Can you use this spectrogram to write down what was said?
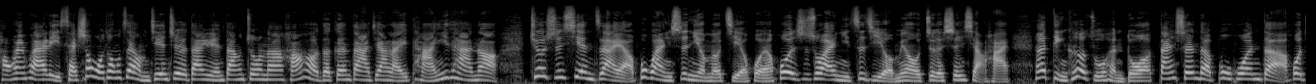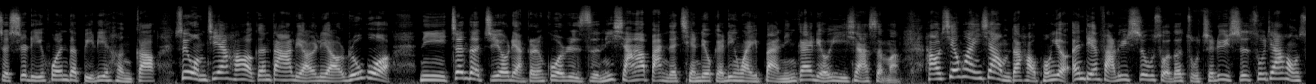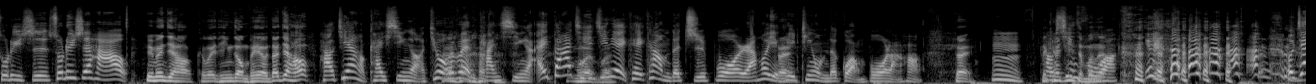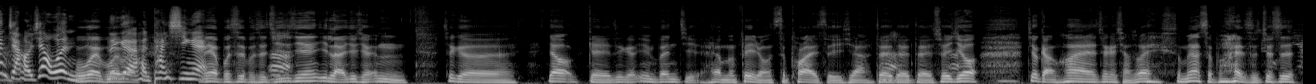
好，欢迎回来，理财生活通。在我们今天这个单元当中呢，好好的跟大家来谈一谈呢、啊，就是现在啊，不管你是你有没有结婚，或者是说，哎，你自己有没有这个生小孩，那顶客族很多，单身的、不婚的，或者是离婚的比例很高。所以，我们今天好好跟大家聊一聊，如果你真的只有两个人过日子，你想要把你的钱留给另外一半，你应该留意一下什么？好，先欢迎一下我们的好朋友恩典法律事务所的主持律师苏家红苏律师，苏律师好，玉芬姐好，各位听众朋友大家好，好，今天好。开心哦，就会不会很贪心啊？哎，大家其实今天也可以看我们的直播，然后也可以听我们的广播了哈。对，嗯，好幸福啊！我这样讲好像我很不会那个很贪心哎，没有，不是不是，其实今天一来就觉得嗯，这个要给这个运芬姐还有我们费荣 surprise 一下，对对对，所以就就赶快这个想说，哎，什么样 surprise 就是。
